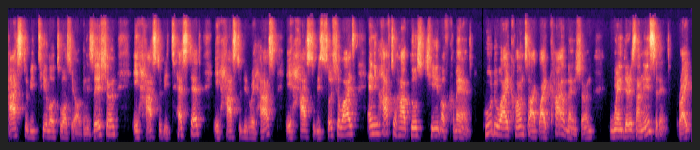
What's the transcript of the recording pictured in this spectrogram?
has to be tailored towards your organization. It has to be tested. It has to be rehearsed. It has to be socialized. And you have to have those chain of command. Who do I contact, like Kyle mentioned, when there is an incident, right?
